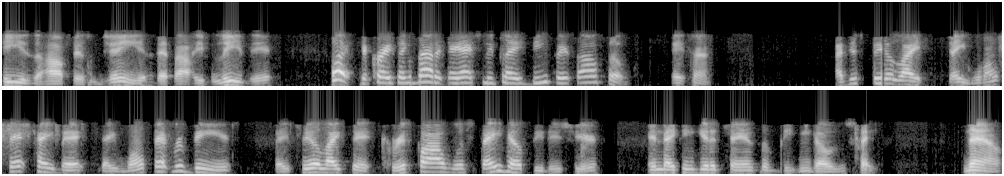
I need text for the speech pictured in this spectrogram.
he is an offensive genius. That's all he believes in. But the crazy thing about it, they actually played defense also at times. I just feel like they want that payback. They want that revenge. They feel like that Chris Paul will stay healthy this year, and they can get a chance of beating Golden State. Now,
